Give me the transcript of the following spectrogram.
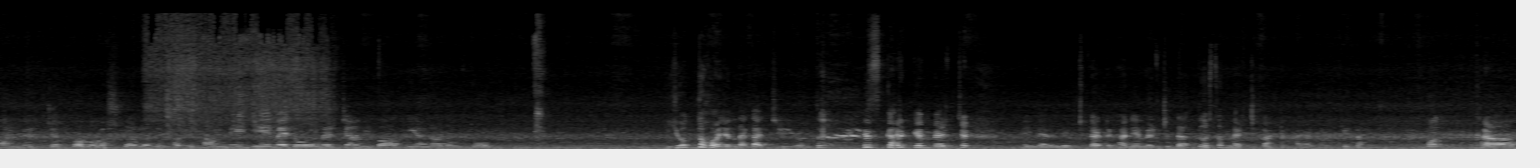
ਔਰ ਮਿਰਚ ਆਪਾਂ ਵਾਸ਼ ਕਰ ਲੈਂਦੇ ਤੁਹਾਡੇ ਸਾਹਮਣੇ, ਜੇ ਮੈਂ ਦੋ ਮਿਰਚਾਂ ਵੀ ਪਾ ਕੇ ਆ ਨਾ ਦੋਸਤੋ ਯੁੱਧ ਹੋ ਜਾਂਦਾ ਘਰ 'ਚ ਯੁੱਧ ਇਸ ਕਰਕੇ ਮਿਰਚ, ਨਹੀਂ, ਮੈਂ ਮਿਰਚ ਘੱਟ ਖਾਣੀ ਆ, ਮਿਰਚ ਦਾ, ਦੋਸਤੋ ਮਿਰਚ ਘੱਟ ਖਾਇਆ ਕਰੋ, ਠੀਕ ਆ? ਬਹੁਤ ਖਰਾਬ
